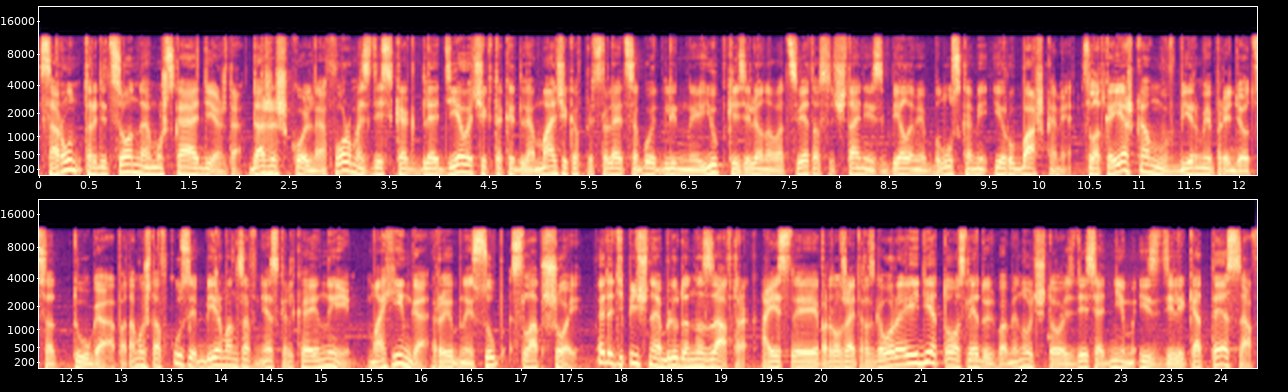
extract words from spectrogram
Сарун – традиционная мужская одежда. Даже школьная форма здесь как для девочек, так и для мальчиков представляет собой длинные юбки зеленого цвета в сочетании с белыми блузками и рубашками. Сладкоежкам в Бирме придется туго, потому что вкусы бирманцев несколько иные. Махинга – рыбный суп с лапшой. Это типичное блюдо на завтрак. А если продолжать разговор о еде, то следует упомянуть, что здесь одним из деликатесов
